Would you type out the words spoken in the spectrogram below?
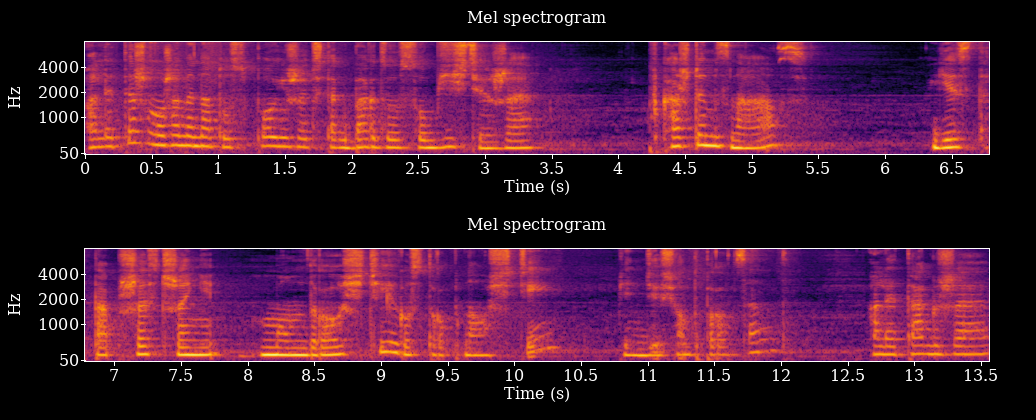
Ale też możemy na to spojrzeć tak bardzo osobiście, że w każdym z nas jest ta przestrzeń mądrości, roztropności 50%, ale także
